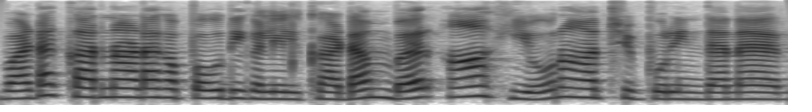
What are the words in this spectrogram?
வட கர்நாடக பகுதிகளில் கடம்பர் ஆகியோர் ஆட்சி புரிந்தனர்.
